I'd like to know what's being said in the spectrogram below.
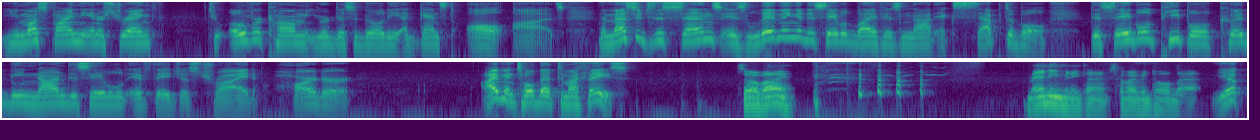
you must find the inner strength to overcome your disability against all odds. The message this sends is living a disabled life is not acceptable. Disabled people could be non disabled if they just tried harder. I've been told that to my face. so have i many many times have i been told that Yep.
